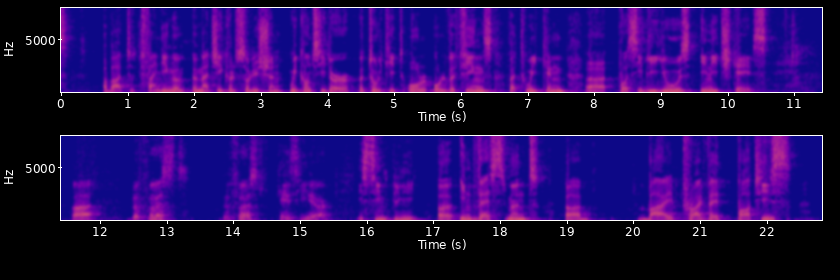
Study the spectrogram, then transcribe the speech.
about finding a, a, magical solution. We consider a toolkit, all, all the things that we can uh, possibly use in each case. Uh, the first the first case here is simply uh, investment uh, by private parties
